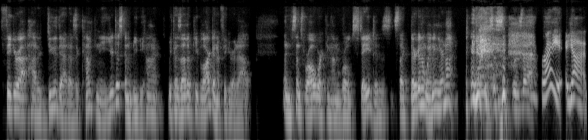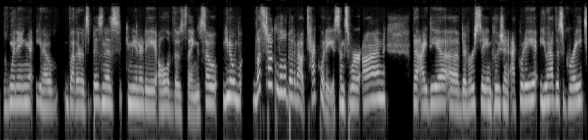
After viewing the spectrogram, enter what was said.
figure out how to do that as a company, you're just going to be behind because other people are going to figure it out. And since we're all working on world stages, it's like they're going to win and you're not. it's as simple as that. Right. Yeah. Winning, you know, whether it's business, community, all of those things. So, you know, let's talk a little bit about Tequity since we're on the idea of diversity, inclusion, equity. You have this great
